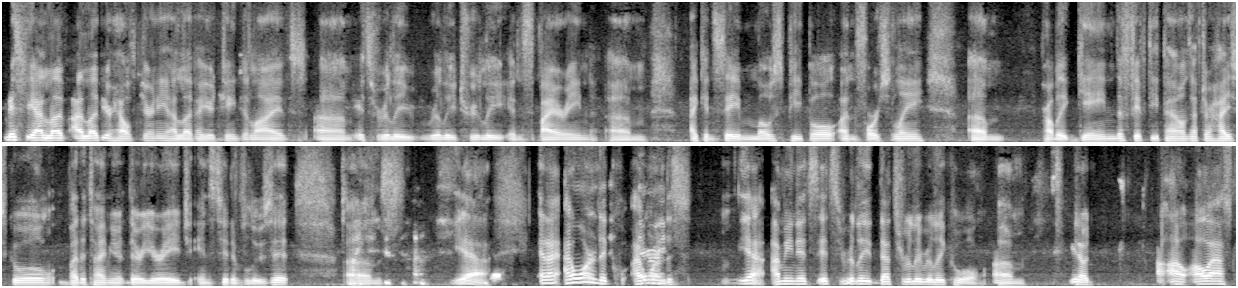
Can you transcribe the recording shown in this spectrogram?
Misty, I love I love your health journey. I love how you're changing lives. Um, it's really, really, truly inspiring. Um, I can say most people, unfortunately, um, probably gain the 50 pounds after high school by the time you're they're your age instead of lose it. Um, yeah, and I, I wanted to I wanted to yeah. I mean, it's it's really that's really really cool. Um, you know, I'll, I'll ask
